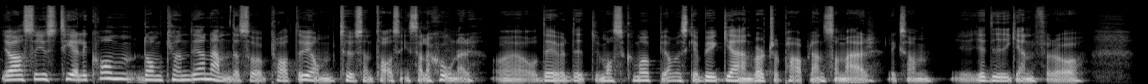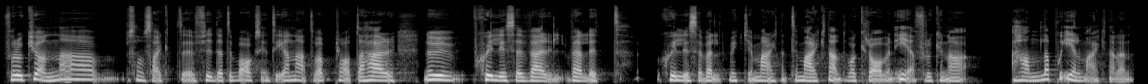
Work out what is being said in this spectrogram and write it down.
Ja, alltså just telekom, de kunder jag nämnde, så pratar vi om tusentals installationer. Eh, och det är väl dit vi måste komma upp om vi ska bygga en virtual powerplant som är liksom gedigen för att för att kunna, som sagt, eh, fida tillbaka in till elnät. Prata här, nu skiljer sig väldigt, skiljer sig väldigt mycket marknad till marknad vad kraven är för att kunna handla på elmarknaden.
